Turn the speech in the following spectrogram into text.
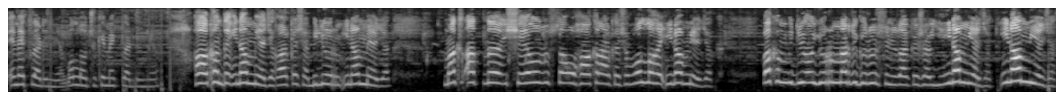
emek verdim ya. Vallahi çok emek verdim ya. Hakan da inanmayacak arkadaşlar. Biliyorum inanmayacak. Max adlı şey olursa o Hakan arkadaşlar vallahi inanmayacak. Bakın video yorumlarda görürsünüz arkadaşlar. İnanmayacak. İnanmayacak.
